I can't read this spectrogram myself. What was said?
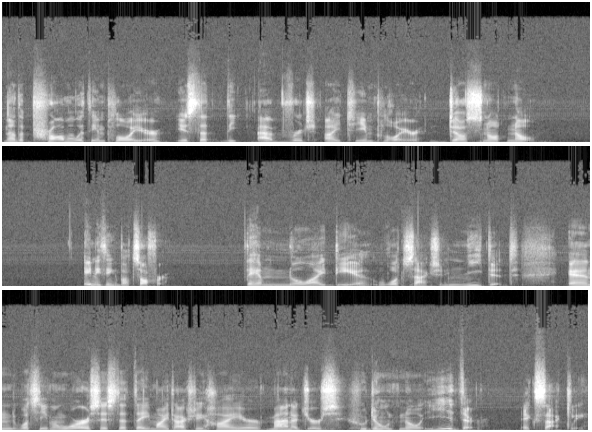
Now, the problem with the employer is that the average IT employer does not know anything about software. They have no idea what's actually needed. And what's even worse is that they might actually hire managers who don't know either exactly.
